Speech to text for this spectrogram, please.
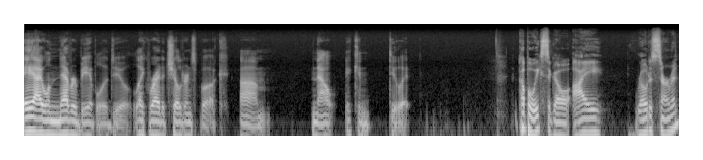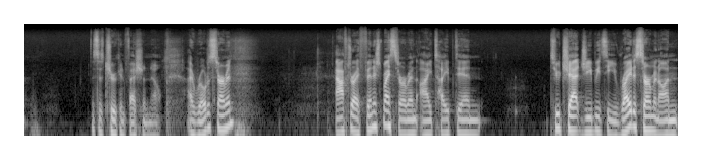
AI will never be able to do, like write a children's book. Um, now it can do it. A couple weeks ago, I wrote a sermon. This is true confession now. I wrote a sermon. After I finished my sermon, I typed in to Chat GPT, write a sermon on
